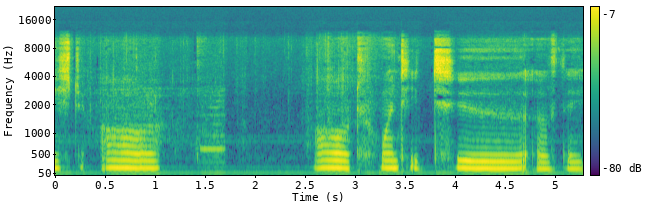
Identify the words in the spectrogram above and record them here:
Finished all all 22 of the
